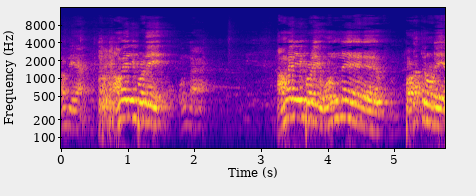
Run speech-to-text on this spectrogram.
அப்படியா? அமைதிப்படை அமைதி அமைதிப்படை ஒண்ணு படத்தினுடைய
